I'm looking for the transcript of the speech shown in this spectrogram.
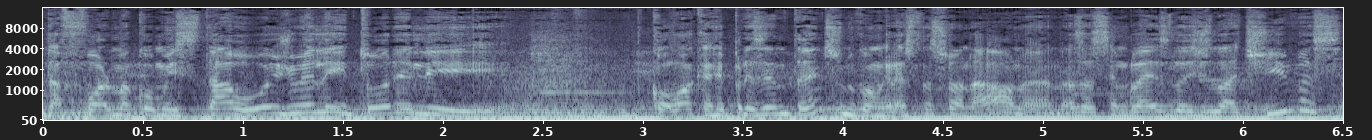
da forma como está hoje, o eleitor ele coloca representantes no Congresso Nacional, na, nas assembleias legislativas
